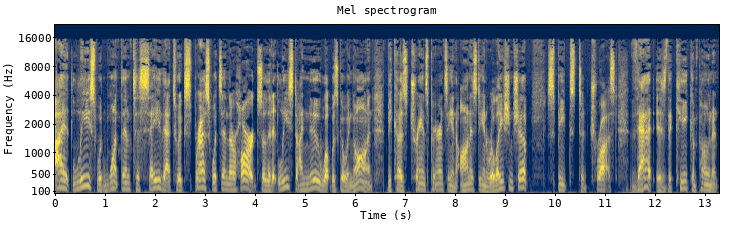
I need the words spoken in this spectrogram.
I at least would want them to say that, to express what's in their heart, so that at least I knew what was going on. Because transparency and honesty in relationship speaks to trust. That is the key component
